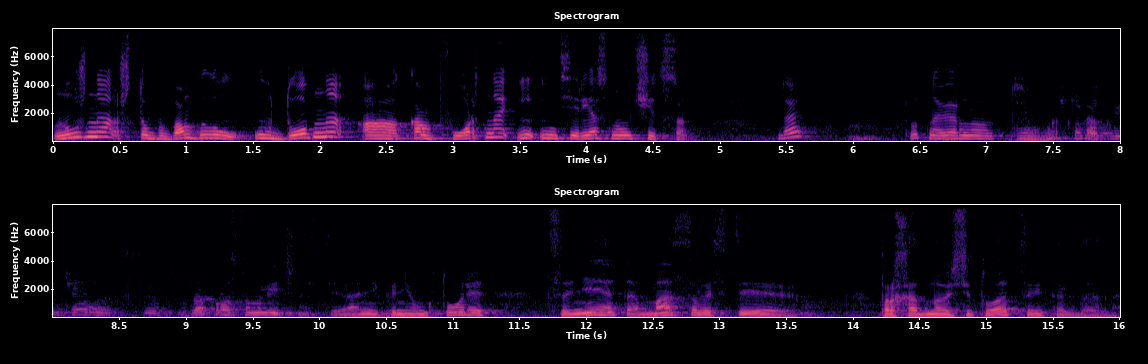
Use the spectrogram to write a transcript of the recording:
нужно, чтобы вам было удобно, а, комфортно и интересно учиться. Да? Тут, наверное, вот ну, чтобы отвечало запросам личности, а не конъюнктуре, цене, там, массовости, проходной ситуации и так далее.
